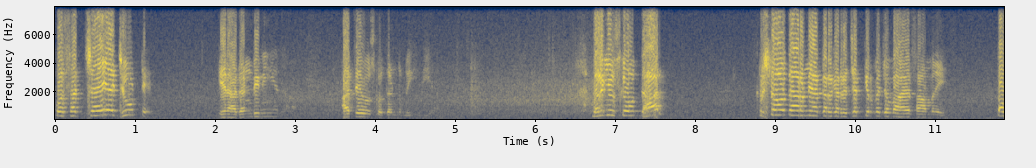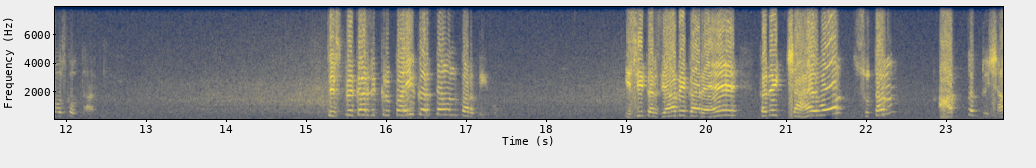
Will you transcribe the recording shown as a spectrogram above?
वो सच्चा है या झूठ है? ये अदंड नहीं है था, अतः उसको दंड नहीं दिया। बल्कि उसका उद्धार, कृष्णावतार में आकर रजत पे जब आया सामने, तब उसका उद्धार किया। तो इस प्रकार से कृपा ही करते हैं उन पर भी हो इसी तरह से आप भी कह रहे हैं, कभी चाहे वो सुतम आत्मद्विषा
